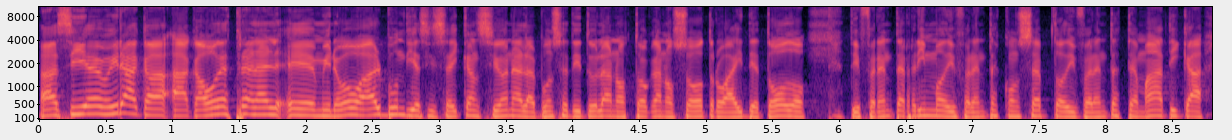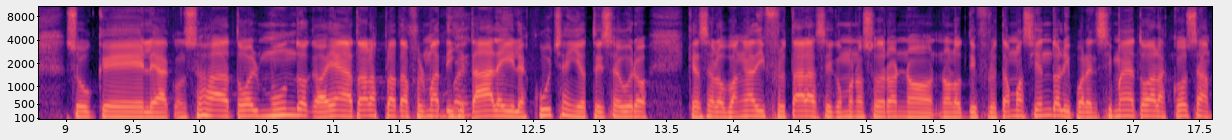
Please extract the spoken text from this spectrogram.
Así es, mira, aca- acabo de estrenar eh, mi nuevo álbum, 16 canciones. El álbum se titula Nos toca a nosotros. Hay de todo, diferentes ritmos, diferentes conceptos, diferentes temáticas. So que le aconsejo a todo el mundo que vayan a todas las plataformas digitales y lo escuchen. Y yo estoy seguro que se los van a disfrutar, así como nosotros nos, nos los disfrutamos haciéndolo. Y por encima de todas las cosas,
